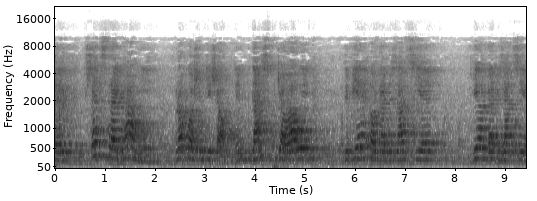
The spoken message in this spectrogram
Y, Przed strajkami w roku 80 w Gdańsku działały dwie organizacje, dwie organizacje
